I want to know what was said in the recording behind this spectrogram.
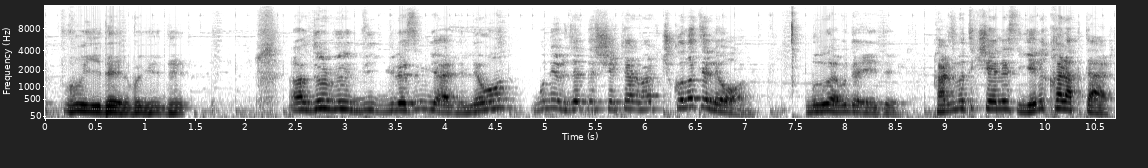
bu iyi değil bu iyi değil. Abi dur bir, bir gülesim geldi. Leon. Bu ne? Üzerinde şeker var. Çikolata Leon. Bu da, bu da iyi değil. Karizmatik şeyler yeni karakter.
